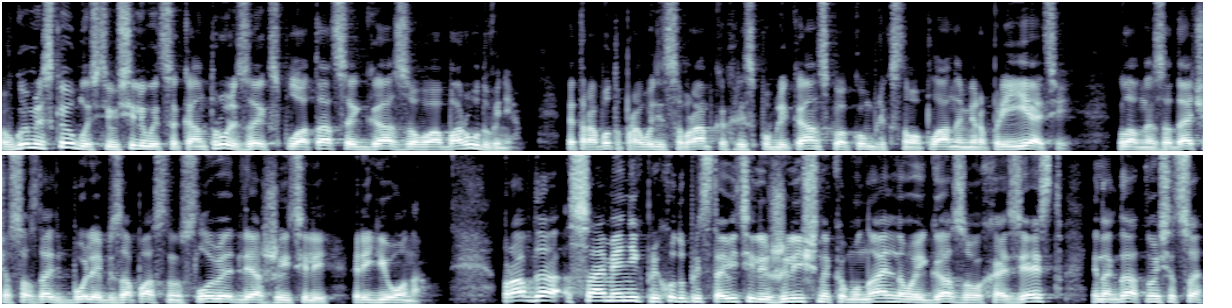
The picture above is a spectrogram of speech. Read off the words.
В Гомельской области усиливается контроль за эксплуатацией газового оборудования. Эта работа проводится в рамках республиканского комплексного плана мероприятий. Главная задача – создать более безопасные условия для жителей региона. Правда, сами они к приходу представителей жилищно-коммунального и газового хозяйств иногда относятся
